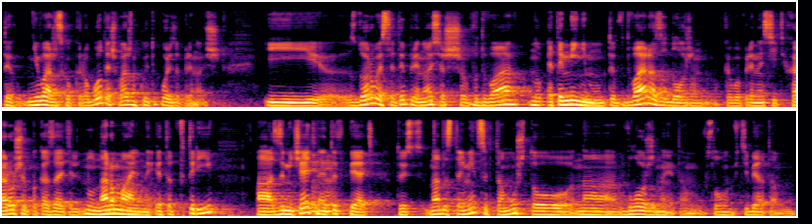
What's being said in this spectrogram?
ты, не важно, сколько работаешь, важно, какую ты пользу приносишь. И здорово, если ты приносишь в два, ну это минимум, ты в два раза должен как бы приносить. Хороший показатель, ну нормальный, это в три, а замечательный mm -hmm. это в пять. То есть надо стремиться к тому, что на вложенные там условно в тебя там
